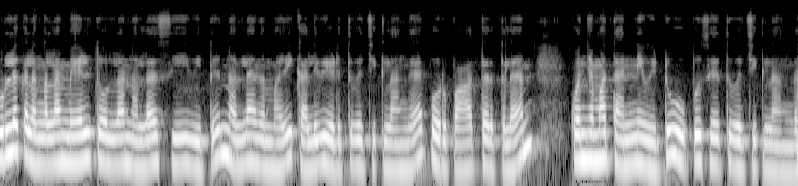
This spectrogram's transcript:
உருளைக்கிழங்கெல்லாம் மேல் தோல்லாம் நல்லா சீவிட்டு நல்லா அந்த மாதிரி கழுவி எடுத்து வச்சுக்கலாங்க. இப்போ ஒரு பாத்திரத்தில் கொஞ்சமாக தண்ணி விட்டு உப்பு சேர்த்து வச்சுக்கலாங்க.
